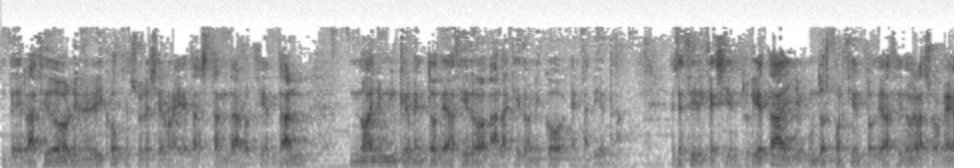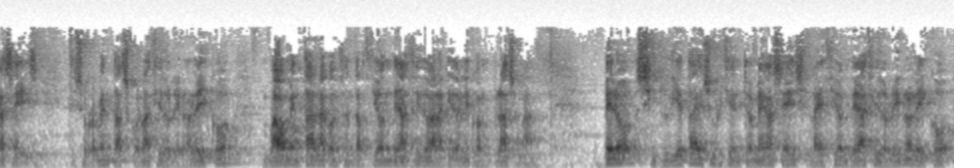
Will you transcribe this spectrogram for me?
del ácido linoleico, que suele ser una dieta estándar occidental, no hay un incremento de ácido araquidónico en la dieta. Es decir, que si en tu dieta hay un 2% de ácido graso omega 6 y te suplementas con ácido linoleico, va a aumentar la concentración de ácido araquidónico en plasma. Pero si tu dieta es suficiente omega 6, la adición de ácido linoleico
